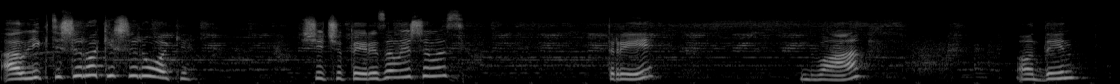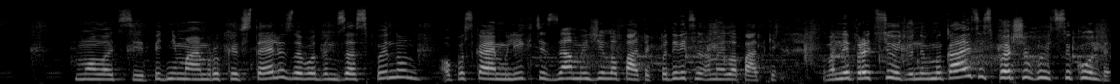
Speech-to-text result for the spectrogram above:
А лікті широкі-широкі. Ще чотири залишилось. Три. Два. Один. Молодці. Піднімаємо руки в стелю, заводимо за спину, опускаємо лікті за межі лопаток. Подивіться на мої лопатки. Вони працюють, вони вмикаються з першої секунди.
